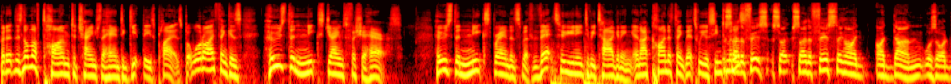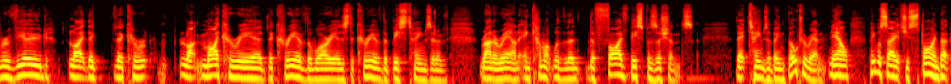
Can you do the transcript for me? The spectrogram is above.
But it, there's not enough time to change the hand to get these players. But what I think is, who's the next James Fisher Harris? Who's the next Brandon Smith? That's who you need to be targeting, and I kind of think that's where your sentiment So is. the first, so so the first thing I would I'd done was I'd reviewed like the the like my career, the career of the Warriors, the career of the best teams that have run around, and come up with the the five best positions that teams have been built around. Now, people say it's your spine, but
